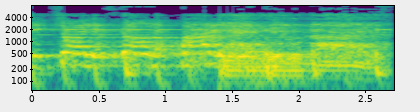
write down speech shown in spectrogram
Detroit is gonna party.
